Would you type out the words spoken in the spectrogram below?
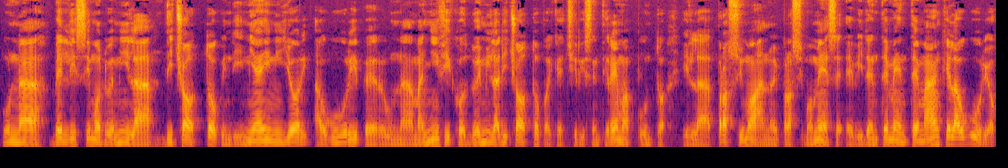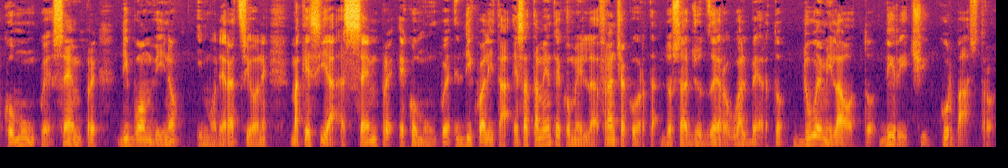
un bellissimo 2018, quindi i miei migliori auguri per un magnifico 2018, poiché ci risentiremo appunto il prossimo anno, il prossimo mese evidentemente, ma anche l'augurio comunque sempre di buon vino in moderazione, ma che sia sempre e comunque di qualità, esattamente come il Franciacorta Dossaggio Zero Gualberto 2008 di Ricci Curbastro.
